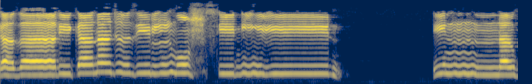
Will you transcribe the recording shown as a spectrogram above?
كَذَلِكَ نَجْزِي الْمُحْسِنِينَ. إِنَّهُ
